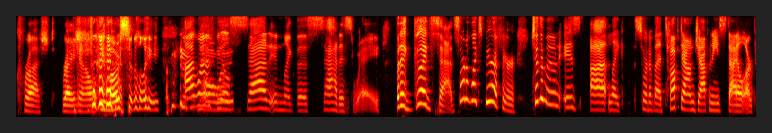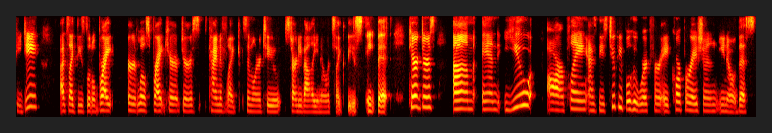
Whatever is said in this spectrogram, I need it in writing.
crushed right now emotionally? I want to No feel way. sad in like the saddest way, but a good sad, sort of like Spiritfarer. To the Moon is uh like sort of a top-down Japanese style RPG. It's like these little bright or little sprite characters, kind of like similar to Stardew Valley. You know, it's like these 8-bit characters. Um, and you are playing as these two people who work for a corporation, you know, this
